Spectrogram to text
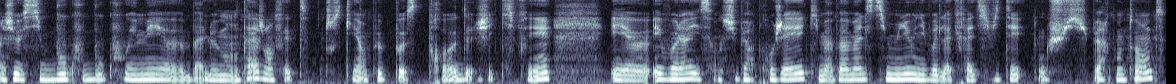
j'ai aussi beaucoup beaucoup aimé bah, le montage en fait, tout ce qui est un peu post-prod, j'ai kiffé. Et, et, voilà, et c'est un super projet qui m'a pas mal stimulé au niveau de la créativité, donc je suis super contente.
